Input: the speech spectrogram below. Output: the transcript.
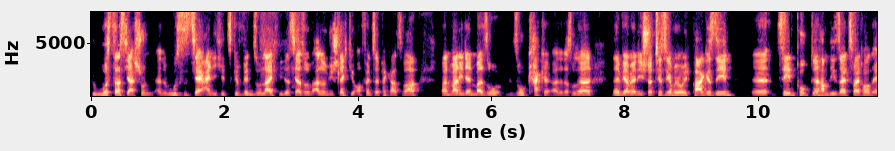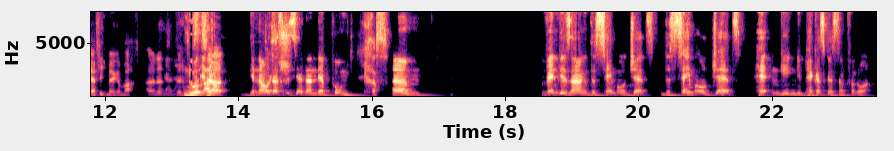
Du musst das ja schon, also du musstest ja eigentlich jetzt gewinnen, so leicht wie das ja so, also wie schlecht die Offense der Packers war. Wann war die denn mal so, so kacke? Also das muss ja, ne, wir haben ja die Statistik, haben wir, glaube ich, ein paar gesehen. Äh, zehn Punkte haben die seit 2011 nicht mehr gemacht. Also, das, das Nur, also, ja, genau das, das ist ja dann der Punkt. Krass. Ähm, wenn wir sagen, the same old Jets, the same old Jets hätten gegen die Packers gestern verloren.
